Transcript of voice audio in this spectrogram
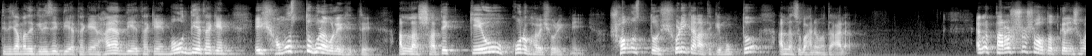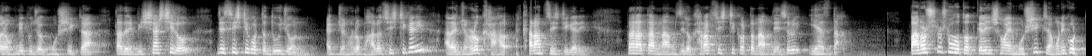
তিনি যে আমাদেরকে রিজিক দিয়ে থাকেন, হায়াত দিয়ে থাকেন মৌত দিয়ে থাকেন, এই সমস্ত গুণাবলীর ক্ষেত্রে আল্লাহর সাথে কেউ কোনোভাবে শরিক নেই। সমস্ত শরিকানা থেকে মুক্ত আল্লাহ সুবাহানুমত আলা একবার পারস্য সহ তৎকালীন সময়ের অগ্নিপূজক মুশ্রিকরা তাদের বিশ্বাস ছিল যে সৃষ্টিকর্তা দুজন, একজন হলো ভালো সৃষ্টিকারী আর একজন হলো খারাপ সৃষ্টিকারী। তারা তার নাম ছিল খারাপ সৃষ্টিকর্তার নাম দিয়েছিল ইয়াজদা। পারস্য সহ তৎকালীন সময়ের মুশ্রিকরা মনে করত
